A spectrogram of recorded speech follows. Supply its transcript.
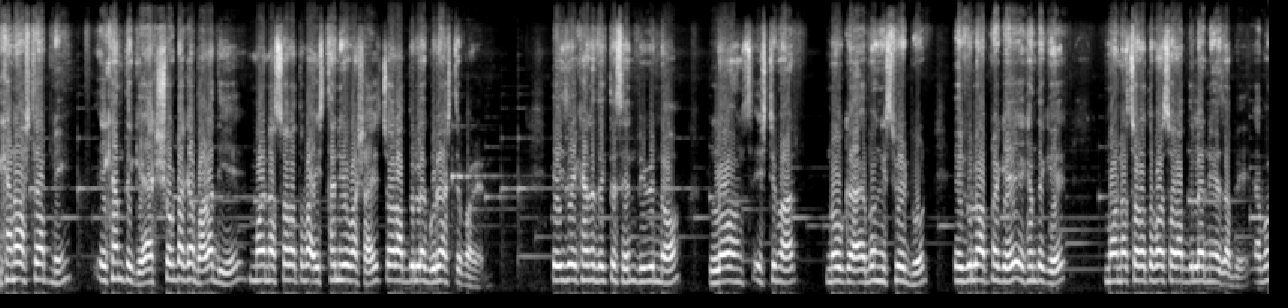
এখানে আসলে আপনি এখান থেকে একশো টাকা ভাড়া দিয়ে ময়নাচর অথবা স্থানীয় ভাষায় চর আবদুল্লাহ ঘুরে আসতে পারেন। এই যে এখানে দেখতেছেন বিভিন্ন লঞ্চ, স্টিমার, নৌকা এবং স্পিড বোট এগুলো আপনাকে এখান থেকে ময়নাচর অথবা চর আবদুল্লাহ নিয়ে যাবে এবং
